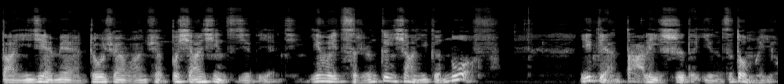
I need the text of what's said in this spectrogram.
但一见面，周宣王却不相信自己的眼睛，因为此人更像一个懦夫，一点大力士的影子都没有。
